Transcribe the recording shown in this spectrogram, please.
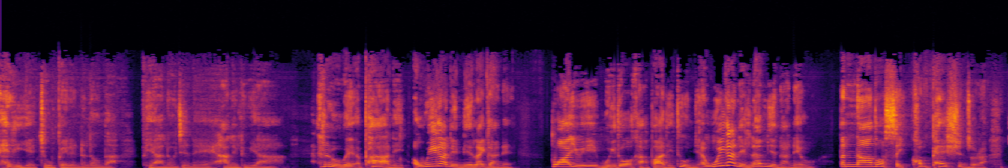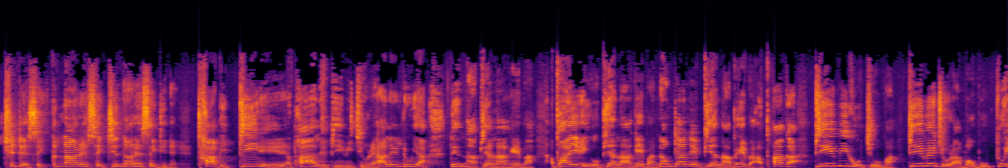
အဲ့ဒီရဲ့ကျိုးပဲ့တဲ့နှလုံးသားဖျားလိုခြင်းတယ်ဟာလေလုယာအဲ့လိုပဲအဖကနေအဝေးကနေမြင်လိုက်တာနဲ့ သွား၍ဝေးသောအခါအဖသည်သူ့ကိုမြင်အဝေးကနေလှမ်းမြင်တာနဲ့ကိုတနာသောစိတ် compassion ဆိုတာချစ်တဲ့စိတ်တနာတဲ့စိတ်ကျင်နာတဲ့စိတ်တွေနဲ့ထပြီးပြေးတယ်တဲ့အဖကလည်းပြေးပြီးကြိုတယ်ဟာလေလုယာသင်သာပြန်လာခဲ့ပါအဖရဲ့အိမ်ကိုပြန်လာခဲ့ပါနောင်တနဲ့ပြန်လာခဲ့ပါအဖကပြေးပြီးကိုကြိုမှာပြေးပဲကြိုတာမဟုတ်ဘူးပွေ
